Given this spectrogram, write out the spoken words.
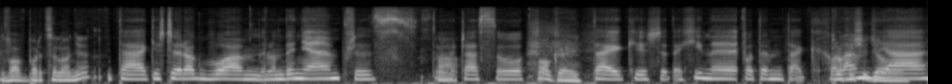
Dwa w Barcelonie? tak, jeszcze rok byłam w Londynie przez trochę A. czasu, Okej. tak, jeszcze te Chiny, potem tak Holandia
